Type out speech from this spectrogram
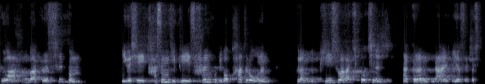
그 아픔과 그 슬픔, 이것이 가슴 깊이 후비고 파들어오는 그런 그 비수와 같이 꽂히는 아, 그런 날이었을 것입니다.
